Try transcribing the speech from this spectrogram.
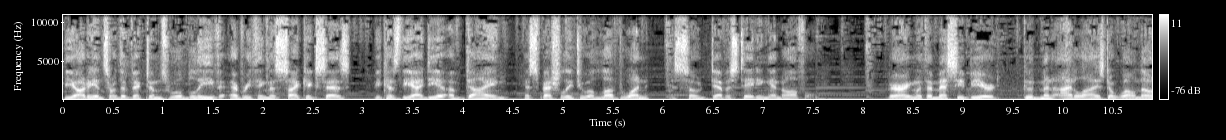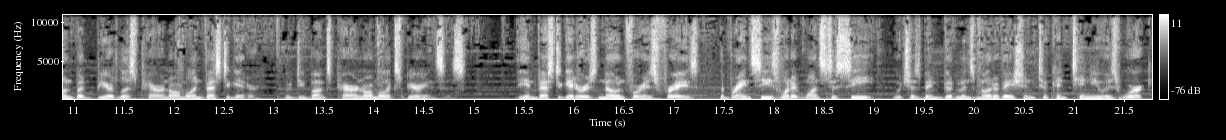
The audience or the victims will believe everything the psychic says, because the idea of dying, especially to a loved one, is so devastating and awful. Bearing with a messy beard, Goodman idolized a well-known but beardless paranormal investigator, who debunks paranormal experiences. The investigator is known for his phrase, the brain sees what it wants to see, which has been Goodman's motivation to continue his work.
